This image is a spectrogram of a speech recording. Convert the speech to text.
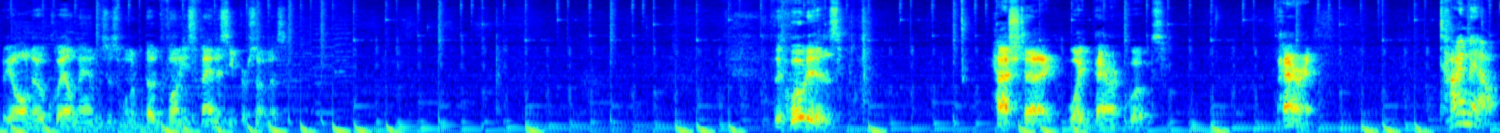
We all know Quail Man was just one of Doug Funnie's fantasy personas. The quote is hashtag white parent quotes. Parent. Time out.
